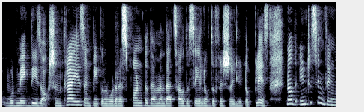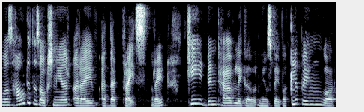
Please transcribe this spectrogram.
would make these auction cries and people would respond to them. And that's how the sale of the fish really took place. Now the interesting thing was how did this auctioneer arrive at that price right? He didn't have like a newspaper clipping or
